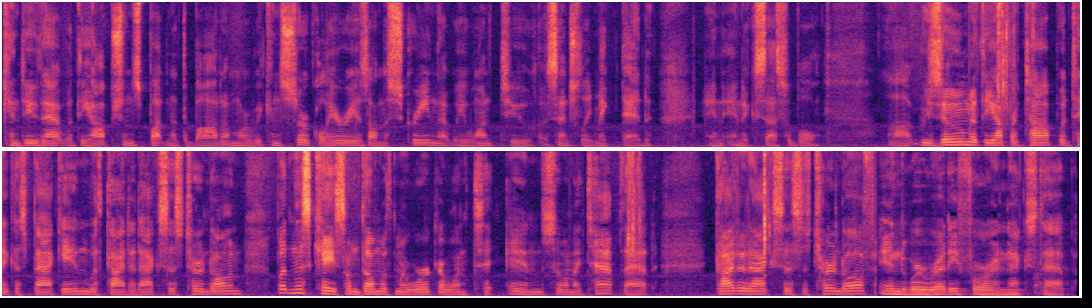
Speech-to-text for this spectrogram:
can do that with the options button at the bottom where we can circle areas on the screen that we want to essentially make dead and inaccessible. Uh, resume at the upper top would take us back in with guided access turned on. But in this case, I'm done with my work. I want to end. So when I tap that, guided access is turned off and we're ready for our next step.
